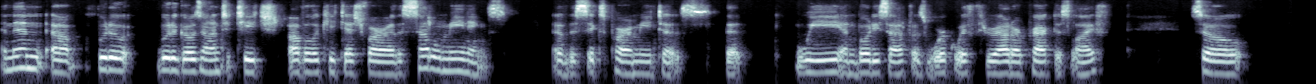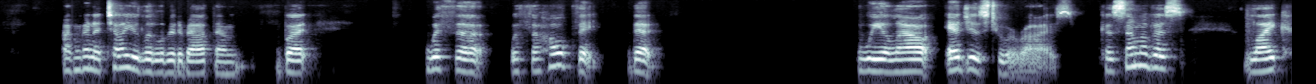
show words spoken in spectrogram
And then uh, Buddha, Buddha goes on to teach Avalokiteshvara the subtle meanings of the six paramitas that we and bodhisattvas work with throughout our practice life. So I'm going to tell you a little bit about them, but with the with the hope that that we allow edges to arise because some of us like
